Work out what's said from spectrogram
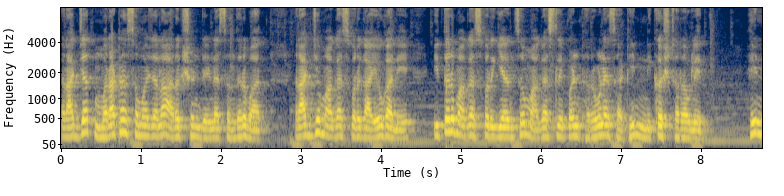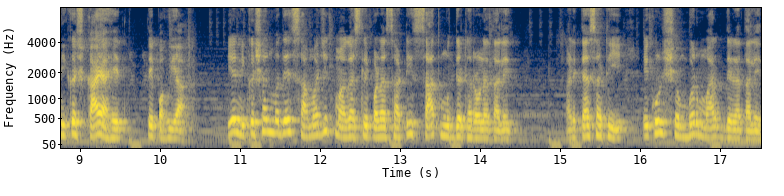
राज्यात मराठा समाजाला आरक्षण देण्यासंदर्भात राज्य मागासवर्ग आयोगाने इतर मागासवर्गीयांचं मागासलेपण ठरवण्यासाठी निकष ठरवलेत. हे निकष काय आहेत ते पाहूया. या निकषांमध्ये सामाजिक मागासलेपणासाठी सात मुद्दे ठरवण्यात आलेत. आणि त्यासाठी एकूण शंभर मार्क देण्यात आलेत.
